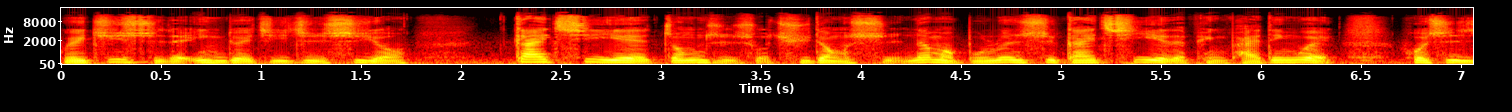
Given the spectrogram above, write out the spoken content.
危机时的应对机制是由该企业宗旨所驱动时，那么不论是该企业的品牌定位，或是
